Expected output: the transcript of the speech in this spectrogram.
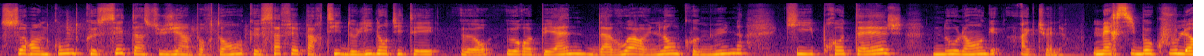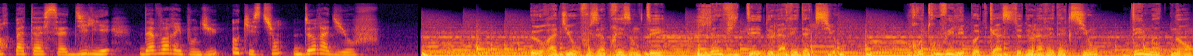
se rende compte que c'est un sujet important, que ça fait partie de l'identité européenne d'avoir une langue commune qui protège nos langues actuelles. Merci beaucoup Laure Patas Dillier d'avoir répondu aux questions de radio. Euradio vous a présenté l'invité de la rédaction. Retrouvez les podcasts de la rédaction dès maintenant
